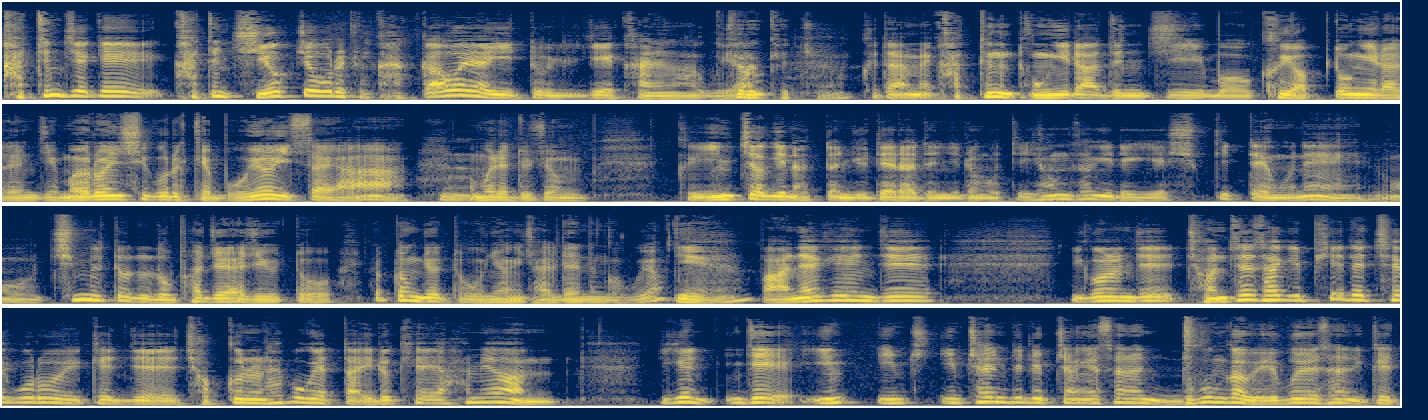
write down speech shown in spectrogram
같은 지역에 같은 지역적으로 좀 가까워야 이 또 이게 가능하고요. 그렇겠죠. 그다음에 같은 동이라든지 뭐 그 옆동이라든지 뭐 이런 식으로 이렇게 모여 있어야 음. 아무래도 좀 그 인적인 어떤 유대라든지 이런 것들이 형성이 되기가 쉽기 때문에 뭐 친밀도도 높아져야지 또 협동조합도 운영이 잘 되는 거고요. 예. 만약에 이제 이걸 이제 전세 사기 피해 대책으로 이렇게 이제 접근을 해보겠다 이렇게 하면 이게 이제 임, 임, 임차인들 입장에서는 누군가 외부에서 이렇게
